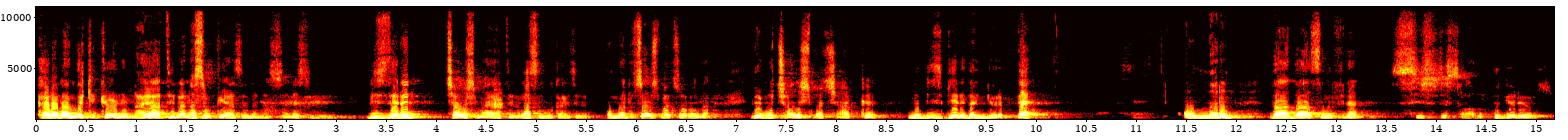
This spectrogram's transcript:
Karaman'daki köylünün hayatıyla nasıl kıyas edemezsiniz? Bizlerin çalışma hayatıyla nasıl mukayese edin? Onlar da çalışmak zorunda. Ve bu çalışma çarkını biz geriden görüp de onların dağdağısını filan süslü sağlıklı görüyoruz.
